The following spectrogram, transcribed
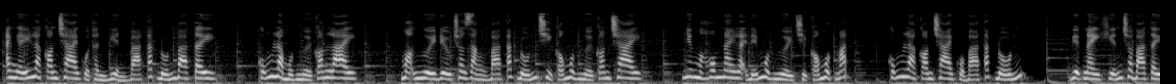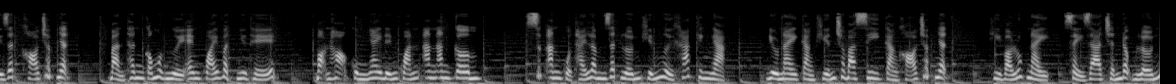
Anh ấy là con trai của thần biển Ba Tắc Đốn Ba Tây, cũng là một người con lai. Mọi người đều cho rằng Ba Tắc Đốn chỉ có một người con trai, nhưng mà hôm nay lại đến một người chỉ có một mắt, cũng là con trai của Ba Tắc Đốn. Việc này khiến cho Ba Tây rất khó chấp nhận. Bản thân có một người em quái vật như thế, bọn họ cùng nhau đến quán ăn ăn cơm. Sức ăn của Thái Lâm rất lớn khiến người khác kinh ngạc. Điều này càng khiến cho Ba Si càng khó chấp nhận. Thì vào lúc này, xảy ra chấn động lớn.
